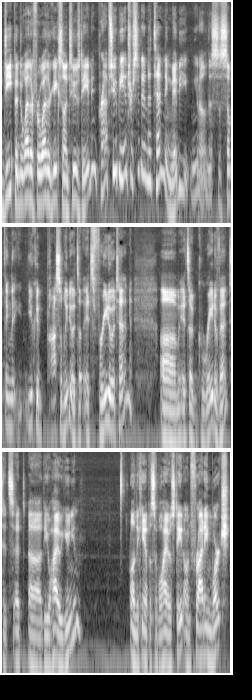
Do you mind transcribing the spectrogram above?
deep into Weather for Weather Geeks on Tuesday evening, perhaps you'd be interested in attending. Maybe, you know, this is something that you could possibly do. It's, it's free to attend. Um, it's a great event. It's at uh, the Ohio Union on the campus of Ohio State on Friday, March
